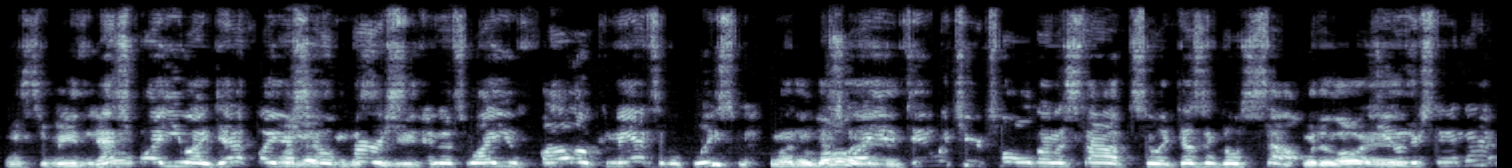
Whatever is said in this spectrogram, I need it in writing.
What's the reason? That's though? why you identify yourself asking what's the first, and that's why you follow commands of a policeman. Well, the That's law why is. you do what you're told on a stop, so it doesn't go south. Well, the law Do you is. understand that?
